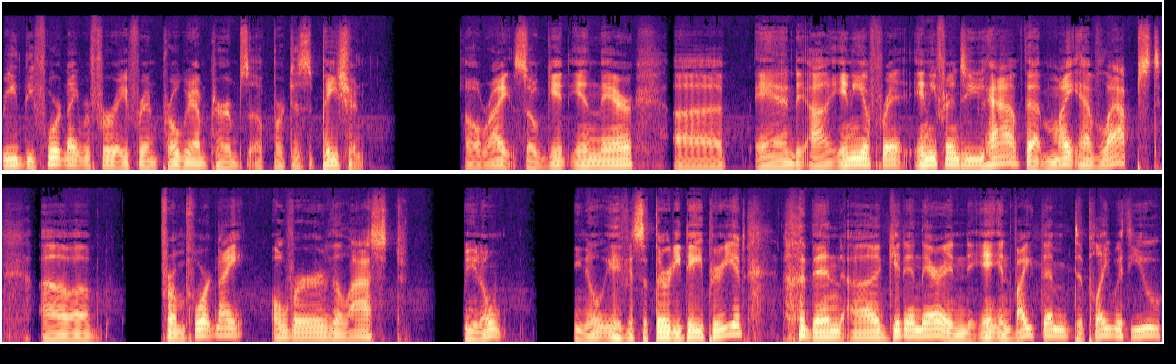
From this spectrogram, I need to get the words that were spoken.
read the Fortnite Refer a Friend program terms of participation. All right, so get in there, uh, and uh, any of friend any friends you have that might have lapsed uh, from Fortnite over the last, you know, you know, if it's a thirty day period, then uh, get in there and invite them to play with you,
